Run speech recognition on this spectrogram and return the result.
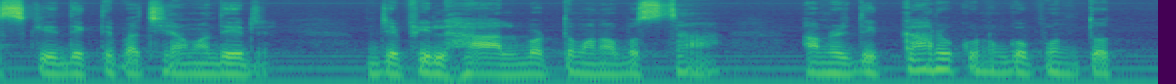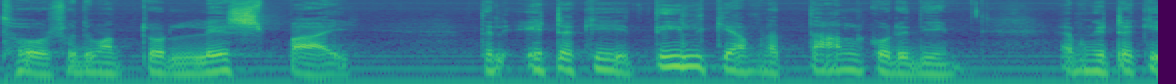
আজকে দেখতে পাচ্ছি আমাদের যে ফিলহাল বর্তমান অবস্থা। আমরা যদি কারও কোনো গোপন তথ্য শুধুমাত্র লেশ পাই, তাহলে এটাকে তিলকে আমরা তাল করে দিই? এবং এটাকে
